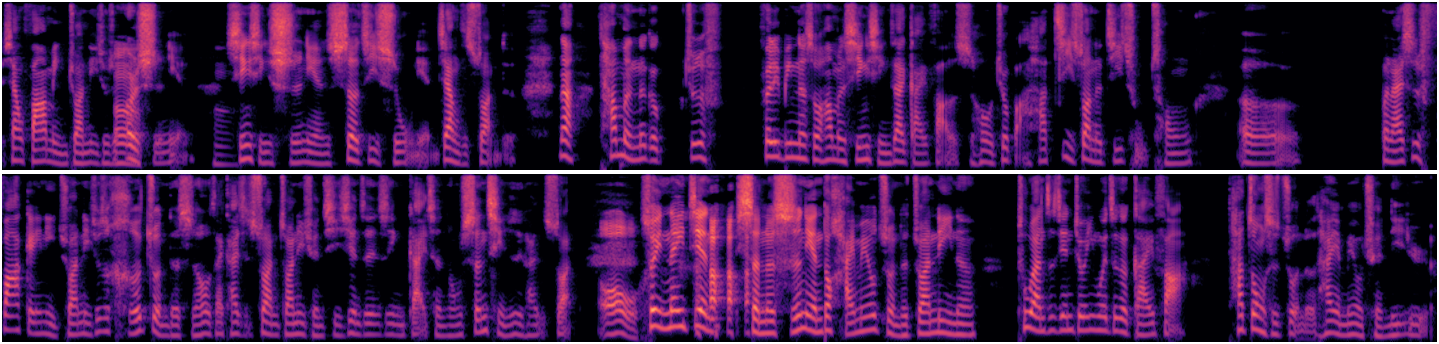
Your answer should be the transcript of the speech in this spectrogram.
像发明专利就是二十年，嗯，新型十年，设计十五年这样子算的。那他们那个就是菲律宾那时候，他们新型在改法的时候，就把它计算的基础从呃，本来是发给你专利，就是核准的时候才开始算专利权期限这件事情，改成从申请日开始算哦。所以那一件审了十年都还没有准的专利呢，突然之间就因为这个改法，他纵使准了，他也没有权利日了，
